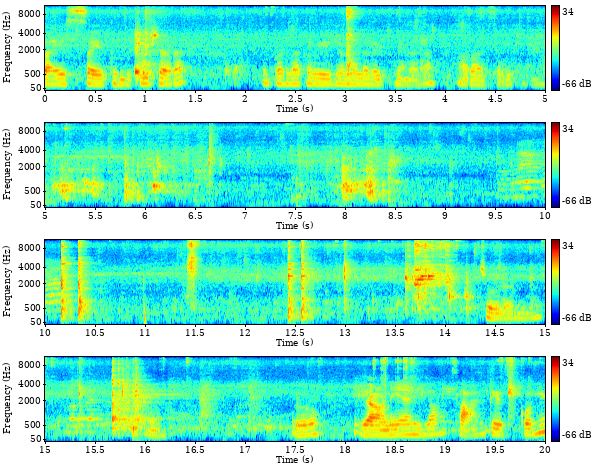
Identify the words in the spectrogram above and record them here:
రైస్ అవుతుంది చూసారా ఇప్పటిదాకా వీడియోలలో పెట్టినా కదా ఆ రైస్ అవుతుంది చూడండి. ఆనియన్లా సాల్ట్ వేసుకొని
